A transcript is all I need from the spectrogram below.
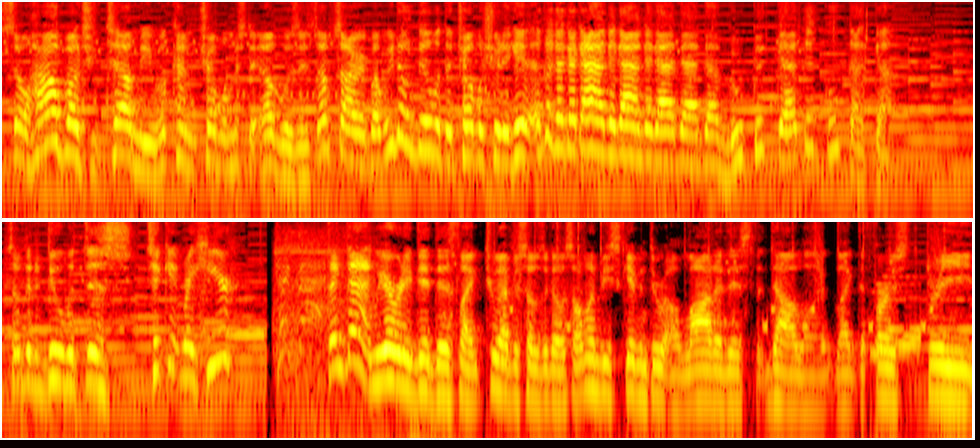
So how about you tell me what kind of trouble Mr. Elg was in? I'm sorry, but we don't deal with the troubleshooting here. Something to do with this ticket right here? Take that! We already did this like two episodes ago, so I'm gonna be skipping through a lot of this dialogue, like the first three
